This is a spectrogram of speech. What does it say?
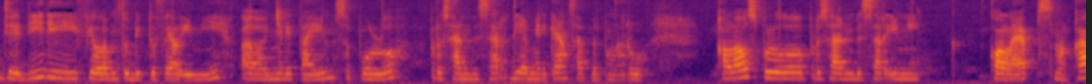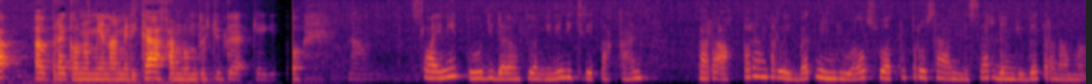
Jadi di film Too Big to Fail ini uh, nyeritain 10 perusahaan besar di Amerika yang sangat berpengaruh. Kalau 10 perusahaan besar ini kolaps, maka uh, perekonomian Amerika akan runtuh juga kayak gitu. Nah, selain itu di dalam film ini diceritakan para aktor yang terlibat menjual suatu perusahaan besar dan juga ternama.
